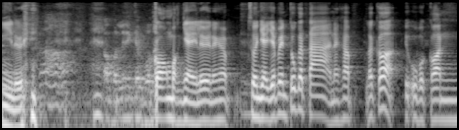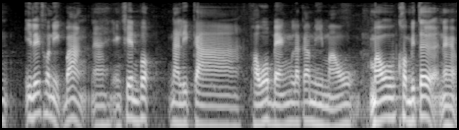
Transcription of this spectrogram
นี่เลย เอามาเล่นกันบนกองบักใหญ่เลยนะครับ ส่วนใหญ่จะเป็นตุ๊กตานะครับ แล้วก็มีอุปกรณ์อิเล็กทรอนิกส์บ้างนะ อย่างเช่นพวกนาฬิกา power bank แล้วก็มีเมาส์ เมาส์คอมพิวเตอร์นะครับ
